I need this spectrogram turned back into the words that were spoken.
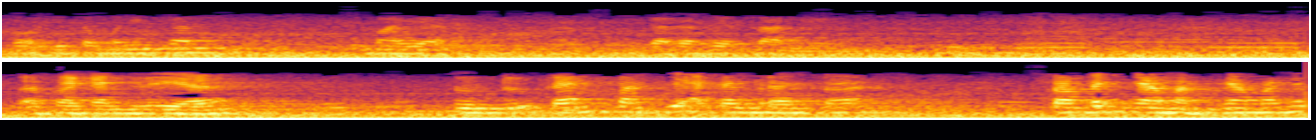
Kalau kita meninggal lumayan. Nggak ada setan ya. rasakan dulu ya. Tundukkan pasti akan merasa sampai nyaman. Nyamannya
